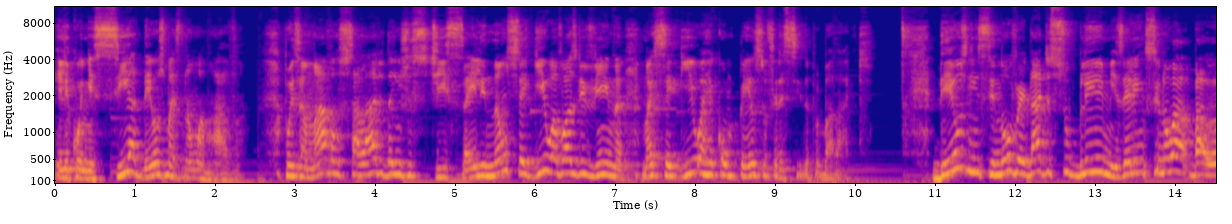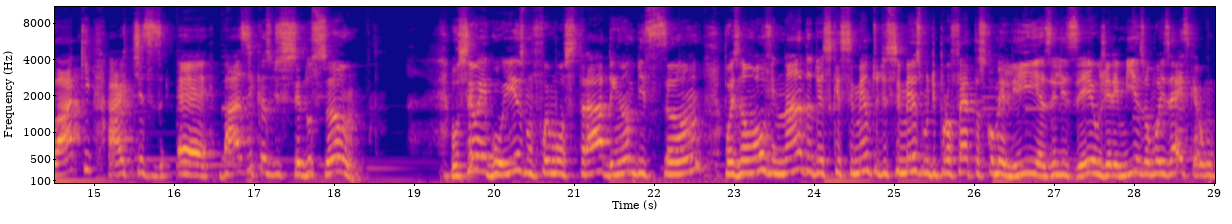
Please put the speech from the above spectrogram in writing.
Ele conhecia Deus, mas não amava, pois amava o salário da injustiça. Ele não seguiu a voz divina, mas seguiu a recompensa oferecida por Balaque. Deus lhe ensinou verdades sublimes, ele ensinou a Balaque artes é, básicas de sedução. O seu egoísmo foi mostrado em ambição, pois não houve nada do esquecimento de si mesmo de profetas como Elias, Eliseu, Jeremias ou Moisés, que era, um,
